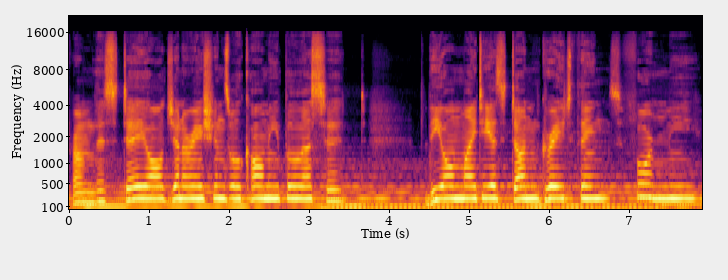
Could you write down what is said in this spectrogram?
From this day all generations will call me blessed. The Almighty has done great things for me,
